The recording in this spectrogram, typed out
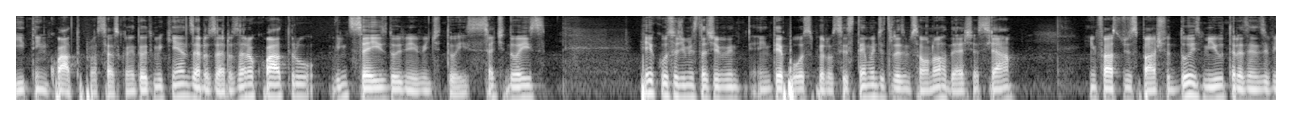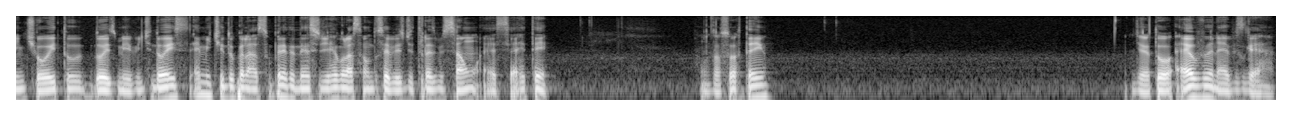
Item 4, processo 48.500.0004.26.2022.72, recurso administrativo interposto pelo Sistema de Transmissão Nordeste S.A., em face do despacho 2.328.2022, emitido pela Superintendência de Regulação do Serviço de Transmissão SRT. Vamos ao sorteio. Diretor Elvio Neves Guerra.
